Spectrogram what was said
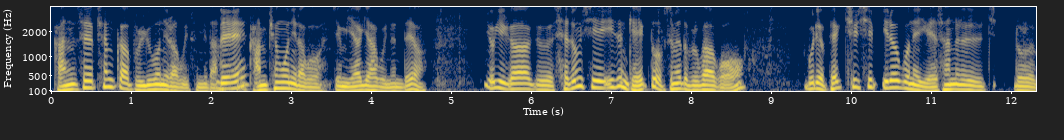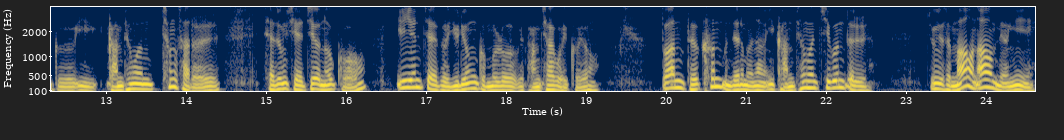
간세 평가 분류원이라고 있습니다. 네. 간평원이라고 지금 이야기하고 있는데요. 여기가 그 세종시에 이전 계획도 없음에도 불구하고 무려 171억 원의 예산을 그이 간평원 청사를 세종시에 지어놓고 1년째 그 유령 건물로 방치하고 있고요. 또한 더 큰 문제는 뭐냐면 이 간평원 직원들 중에서 49명이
